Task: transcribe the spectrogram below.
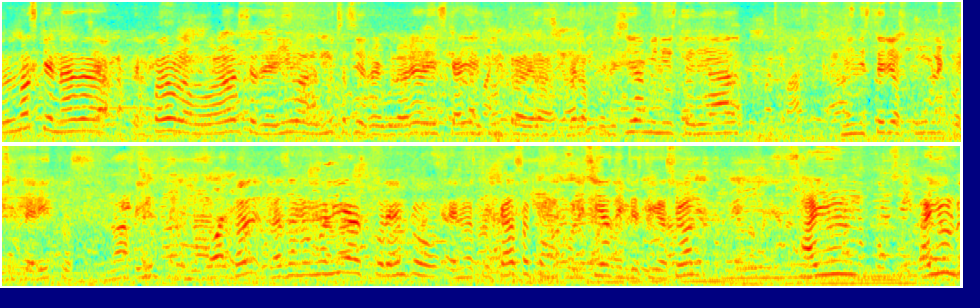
Pues más que nada, el paro laboral se deriva de muchas irregularidades que hay en contra de la, policía ministerial, ministerios públicos y peritos. Entonces, Las anomalías, por ejemplo, en nuestro caso como policías de investigación, hay un, hay un,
